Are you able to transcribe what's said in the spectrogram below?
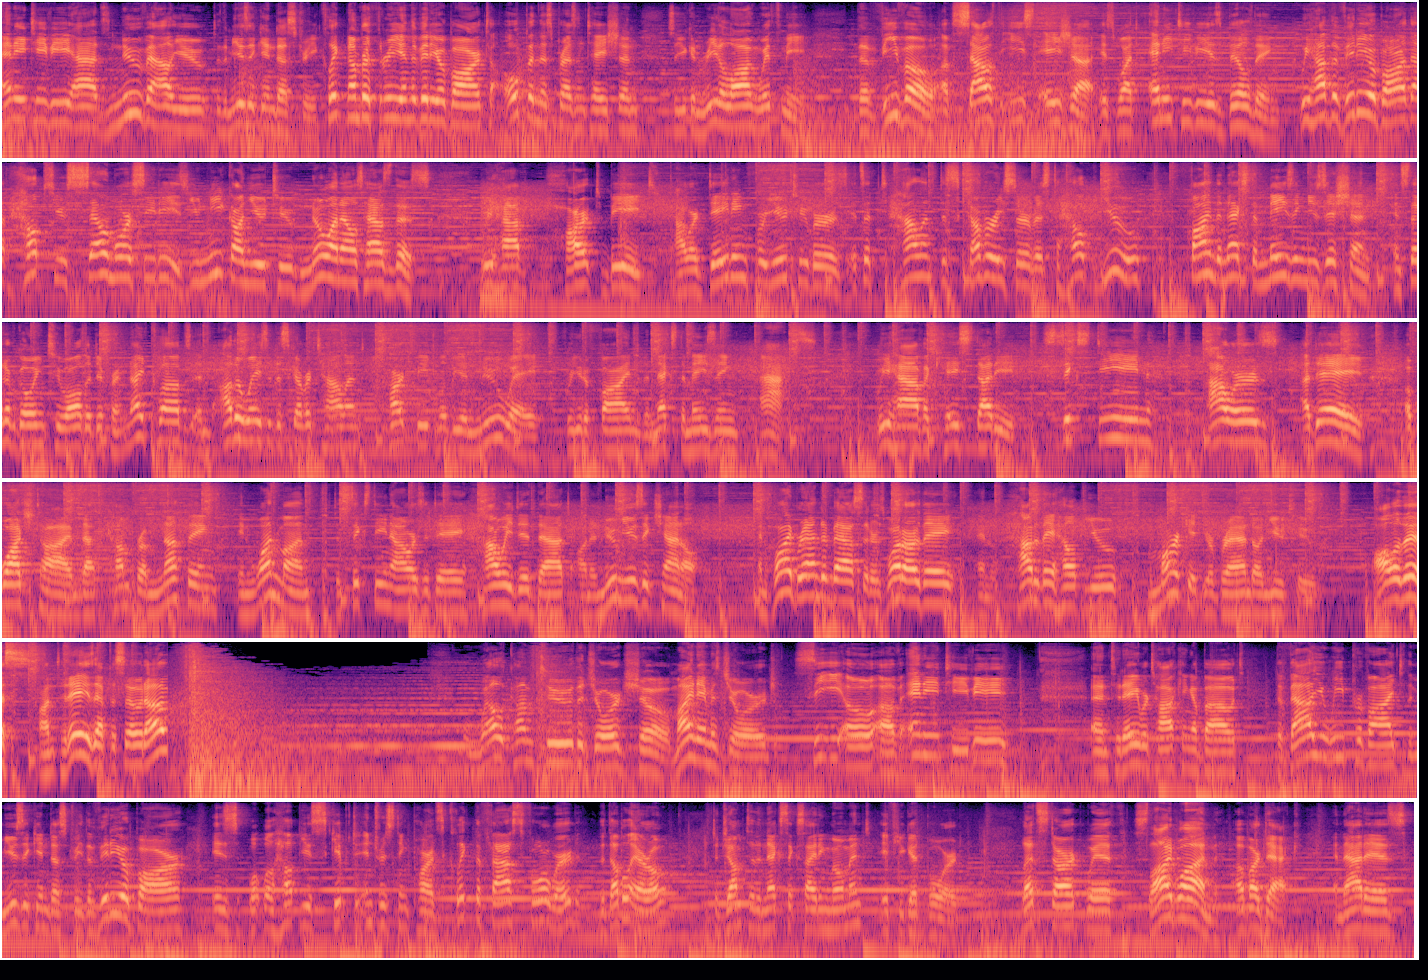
AnyTV adds new value to the music industry. Click number three in the video bar to open this presentation so you can read along with me. The Vevo of Southeast Asia is what AnyTV is building. We have the video bar that helps you sell more CDs, unique on YouTube. No one else has this. We have Heartbeat, our dating for YouTubers. It's a talent discovery service to help you find the next amazing musician. Instead of going to all the different nightclubs and other ways to discover talent, Heartbeat will be a new way for you to find the next amazing acts. We have a case study, 16 hours a day of watch time that come from nothing in one month to 16 hours a day, how we did that on a new music channel. And why brand ambassadors? What are they? And how do they help you market your brand on YouTube? All of this on today's episode of Welcome to The George Show. My name is George, CEO of AnyTV, and today we're talking about the value we provide to the music industry. The video bar is what will help you skip to interesting parts. Click the fast forward, the double arrow, to jump to the next exciting moment if you get bored. Let's start with slide one of our deck, and that is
